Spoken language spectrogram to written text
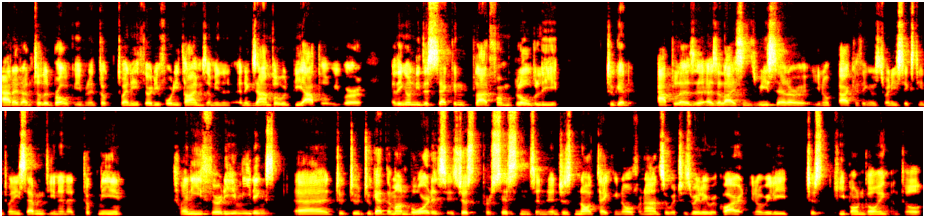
at it until it broke, even it took 20, 30, 40 times. I mean, an example would be Apple. We were, I think, only the second platform globally to get Apple as a, as a licensed reseller, you know, back, I think it was 2016, 2017. And it took me 20, 30 meetings uh, to, to, to get them on board. It's, it's just persistence and, and just not taking no for an answer, which is really required. You know, really just keep on going until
